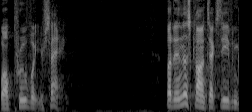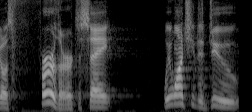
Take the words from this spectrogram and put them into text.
well, prove what you're saying. But in this context, it even goes further to say, we want you to do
